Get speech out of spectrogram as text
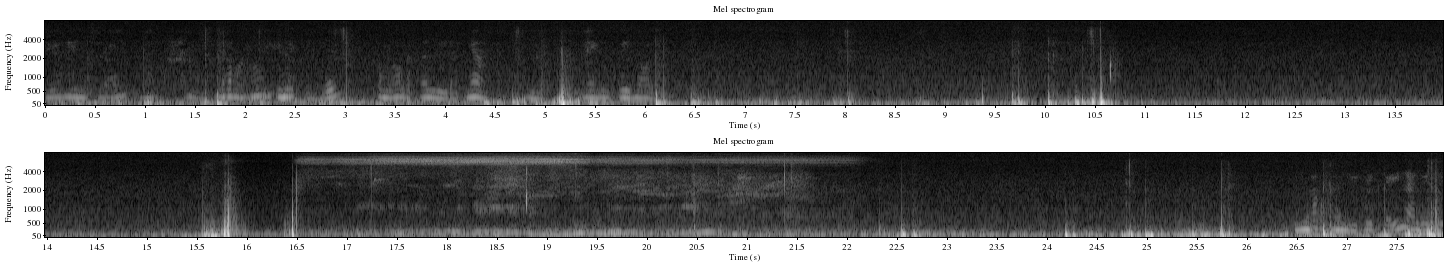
thì ở đây mình sẽ để các bạn ấn cái máy chủ xong rồi nó đặt cái gì đặt nha Mình đặt ngay ok thôi các bạn thì kỹ này thì chỉ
